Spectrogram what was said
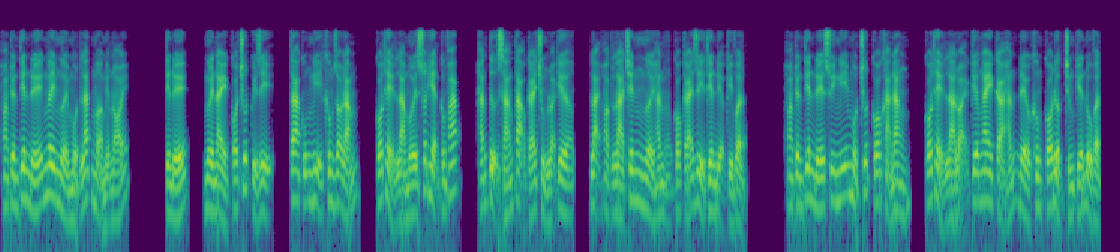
Hoàng tuyền tiên đế ngây người một lát mở miệng nói, tiên đế, người này có chút quỷ dị ta cũng nghĩ không rõ lắm, có thể là mới xuất hiện công pháp, hắn tự sáng tạo cái chủng loại kia, lại hoặc là trên người hắn có cái gì thiên địa kỳ vật. Hoàng tuyền tiên đế suy nghĩ một chút có khả năng, có thể là loại kia ngay cả hắn đều không có được chứng kiến đồ vật.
